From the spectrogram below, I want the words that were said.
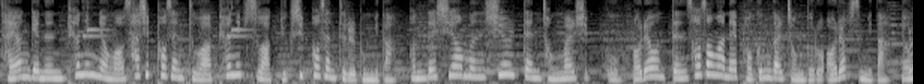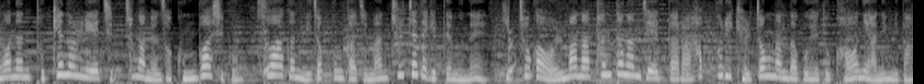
자연계는 편입영어 40%와 편입수학 60%를 봅니다. 건대 시험은 쉬울 땐 정말 쉽고 어려운 땐 서성 안에 버금갈 정도로 어렵습니다. 영어는 독해 논리에 집중하면서 공부하시고 수학은 미적분까지만 출제되기 때문에 기초가 얼마나 탄탄한지에 따라 합불이 결정난다고 해도 과언이 아닙니다.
